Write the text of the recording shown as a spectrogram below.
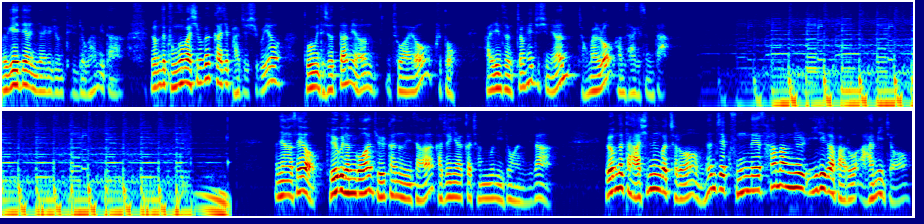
여기에 대한 이야기를 좀 드리려고 합니다. 여러분들 궁금하시면 끝까지 봐주시고요. 도움이 되셨다면 좋아요, 구독, 알림 설정 해주시면 정말로 감사하겠습니다. 안녕하세요. 교육을 전공한 교육하는 의사, 가정의학과 전문 이동환입니다. 여러분들 다 아시는 것처럼 현재 국내 사망률 1위가 바로 암이죠.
